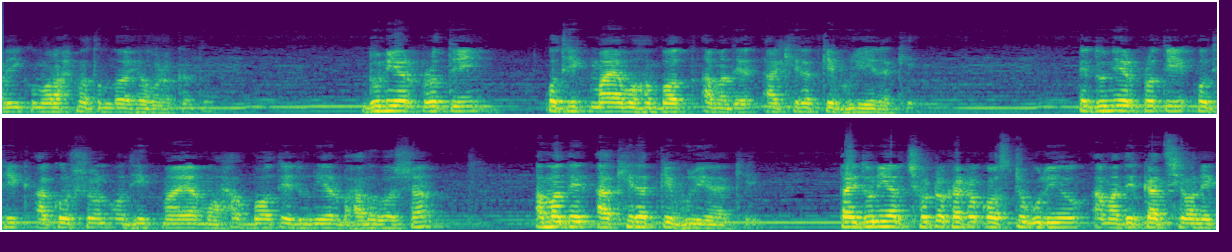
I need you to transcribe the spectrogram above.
আলাইকুম রহমতুল্লাহ বরকাত দুনিয়ার প্রতি অধিক মায়া মোহব্বত আমাদের আখিরাতকে ভুলিয়ে রাখে। এ দুনিয়ার প্রতি অধিক আকর্ষণ, অধিক মায়া, মোহাব্বত, এ দুনিয়ার ভালোবাসা আমাদের আখিরাতকে ভুলিয়ে রাখে। তাই দুনিয়ার ছোটখাটো কষ্টগুলিও আমাদের কাছে অনেক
